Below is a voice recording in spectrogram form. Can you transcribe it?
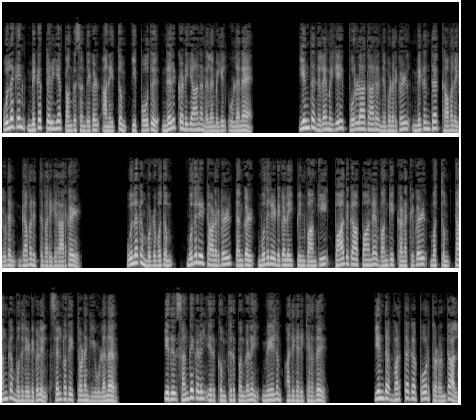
உலகின் மிகப்பெரிய பங்கு சந்தைகள் அனைத்தும் இப்போது நெருக்கடியான நிலைமையில் உள்ளன. இந்த நிலைமையை பொருளாதார நிபுணர்கள் மிகுந்த கவலையுடன் கவனித்து வருகிறார்கள். உலகம் முழுவதும் முதலீட்டாளர்கள் தங்கள் முதலீடுகளை பின்வாங்கி பாதுகாப்பான வங்கிக் கணக்குகள் மற்றும் தங்க முதலீடுகளில் செல்வதைத் தொடங்கியுள்ளனர். இது சந்தைகளில் இருக்கும் திருப்பங்களை மேலும் அதிகரிக்கிறது. இந்த வர்த்தக போர் தொடர்ந்தால்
